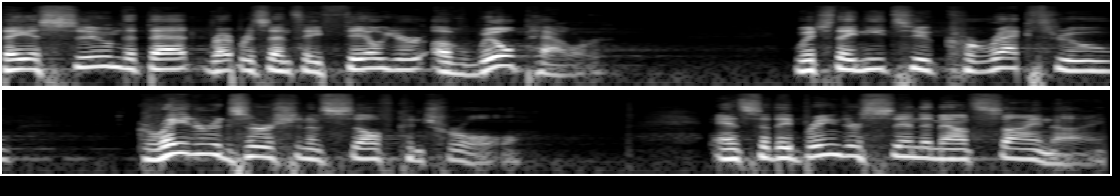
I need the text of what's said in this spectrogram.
they assume that that represents a failure of willpower which they need to correct through greater exertion of self control. And so they bring their sin to Mount Sinai.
